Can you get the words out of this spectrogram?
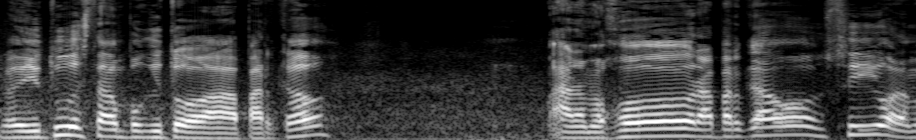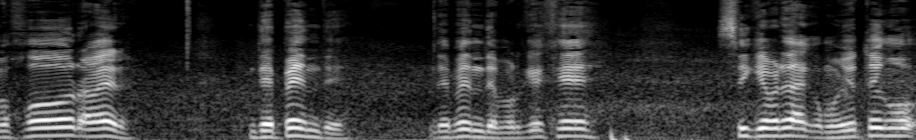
lo de YouTube está un poquito aparcado. A lo mejor aparcado, sí, o a lo mejor, a ver, depende, depende, porque es que sí que es verdad, como yo tengo,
